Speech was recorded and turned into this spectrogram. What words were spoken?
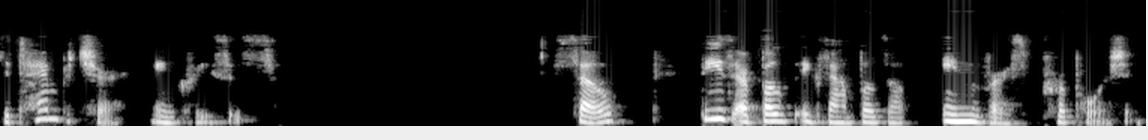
the temperature increases. So these are both examples of inverse proportion.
